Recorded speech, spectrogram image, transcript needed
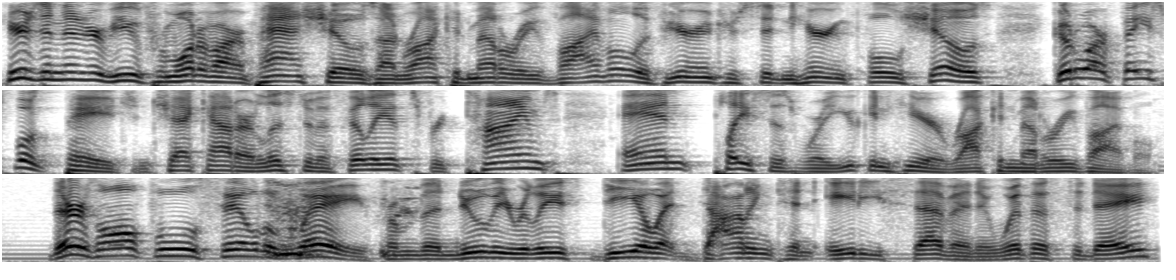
Here's an interview from one of our past shows on Rock and Metal Revival. If you're interested in hearing full shows, go to our Facebook page and check out our list of affiliates for times and places where you can hear Rock and Metal Revival. There's All Fools Sailed Away from the newly released Dio at Donington 87. And with us today,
